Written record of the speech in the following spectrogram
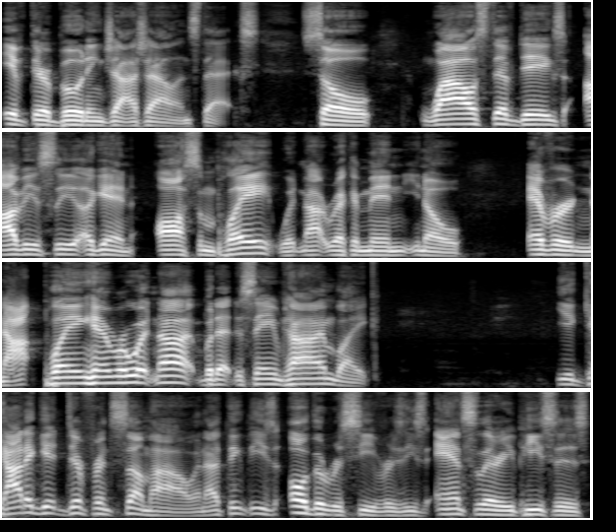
if they're building Josh Allen stacks. So while Steph Diggs, obviously, again, awesome play, would not recommend, you know, ever not playing him or whatnot. But at the same time, like, you got to get different somehow. And I think these other receivers, these ancillary pieces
